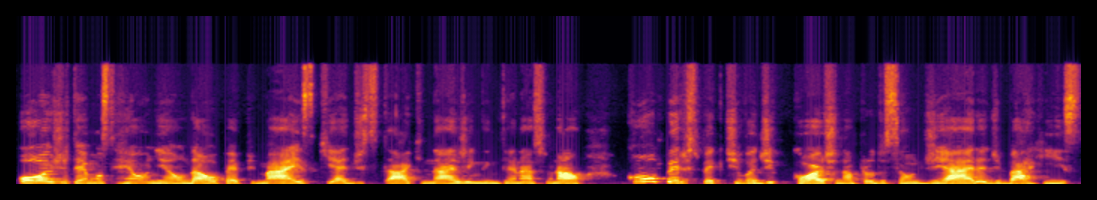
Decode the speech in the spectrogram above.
Hoje temos reunião da OPEP+, que é destaque na agenda internacional, com perspectiva de corte na produção diária de barris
